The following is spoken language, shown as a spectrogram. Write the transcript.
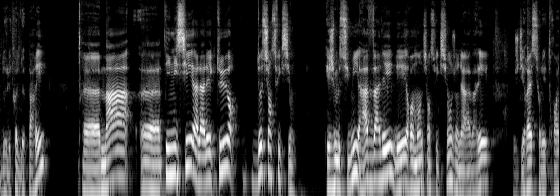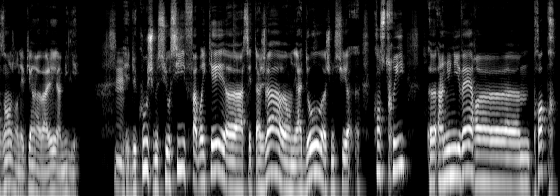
de l'école de Paris euh, m'a euh, initié à la lecture de science-fiction. Et je me suis mis à avaler les romans de science-fiction. J'en ai avalé, je dirais, sur les trois ans, j'en ai bien avalé un millier. Hmm. Et du coup, je me suis aussi fabriqué euh, à cet âge-là, euh, on est ado, euh, je me suis euh, construit euh, un univers euh, propre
